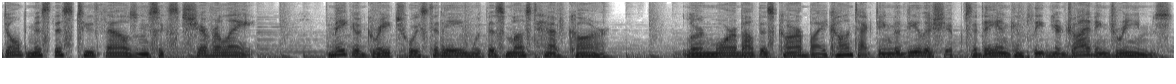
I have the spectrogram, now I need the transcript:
Don't miss this 2006 Chevrolet. Make a great choice today with this must-have car. Learn more about this car by contacting the dealership today and complete your driving dreams.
